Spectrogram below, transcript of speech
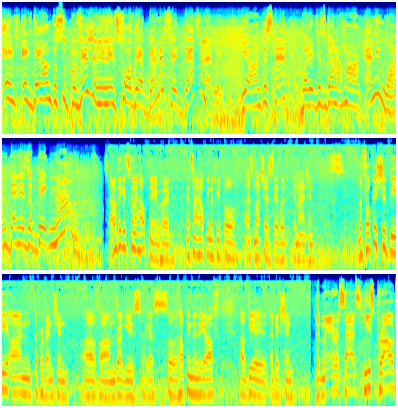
if, if they're under supervision and it's for their benefit, definitely. You understand? But if it's going to harm anyone, then it's a big no. I don't think it's going to help the neighborhood. It's not helping the people as much as they would imagine. The focus should be on the prevention of um, drug use, I guess. So helping them to get off of the addiction. The mayor says he's proud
